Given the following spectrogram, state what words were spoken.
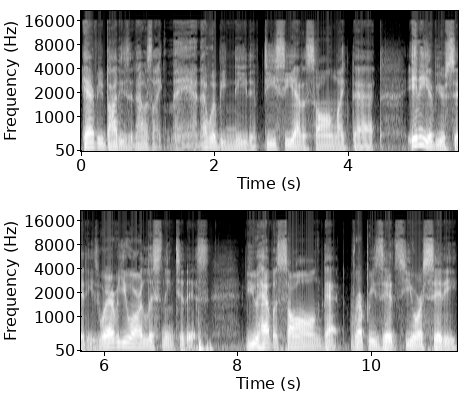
everybody's, and I was like, man, that would be neat if DC had a song like that. Any of your cities, wherever you are listening to this, you have a song that represents your city.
